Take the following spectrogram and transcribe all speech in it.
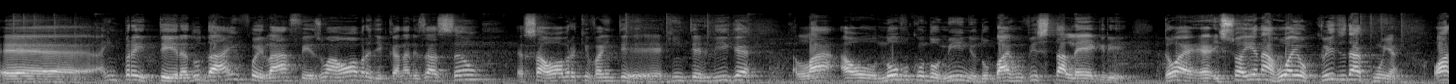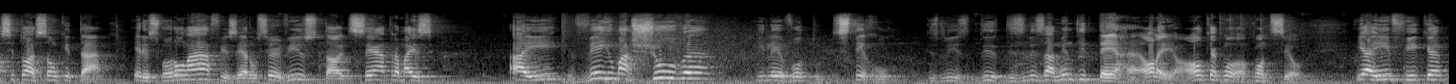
É, a empreiteira do DAI foi lá, fez uma obra de canalização, essa obra que, vai inter, é, que interliga lá ao novo condomínio do bairro Vista Alegre. Então, é, é, isso aí é na rua Euclides da Cunha. Olha a situação que tá. Eles foram lá, fizeram o serviço, tal, etc. Mas aí veio uma chuva e levou tudo, desterrou. Desliz, deslizamento de terra. Olha aí, olha o que aconteceu. E aí fica,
